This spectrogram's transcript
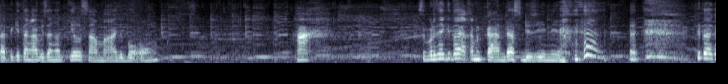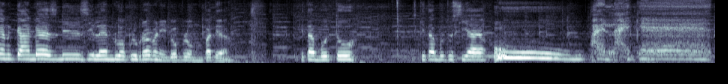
tapi kita nggak bisa ngekill sama aja bohong. Hah. Sepertinya kita akan kandas di sini. Kita akan kandas di silen 20 berapa nih? 24 ya? Kita butuh kita butuh sia yang oh I like it.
